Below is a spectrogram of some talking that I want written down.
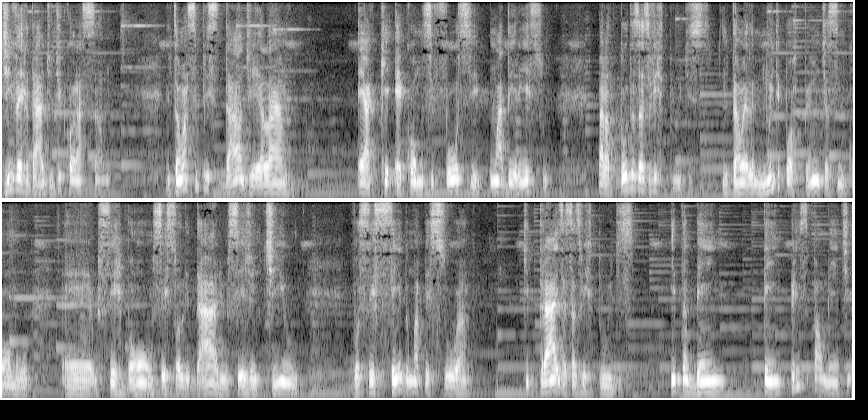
de verdade, de coração. Então a simplicidade ela é, é como se fosse um adereço para todas as virtudes. Então, ela é muito importante, assim como é, o ser bom, o ser solidário, o ser gentil. Você sendo uma pessoa que traz essas virtudes e também tem principalmente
